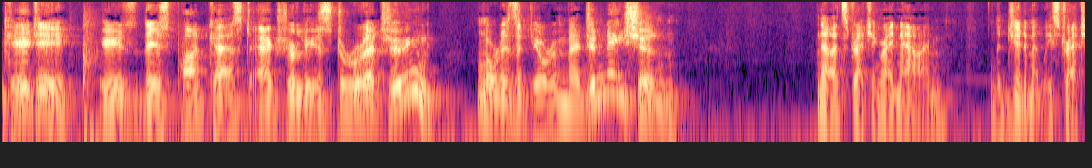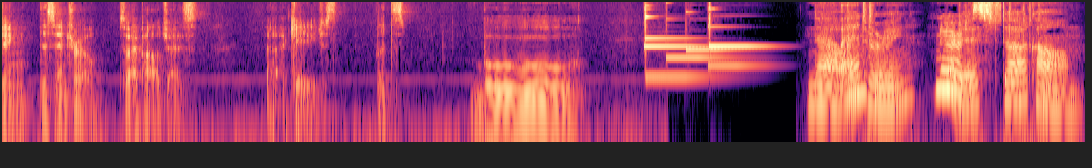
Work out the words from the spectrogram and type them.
Katie, is this podcast actually stretching, or is it your imagination? No, it's stretching right now. I'm legitimately stretching this intro. So I apologize. Uh, Katie, just let's. Boo. Now entering Nerdist.com.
